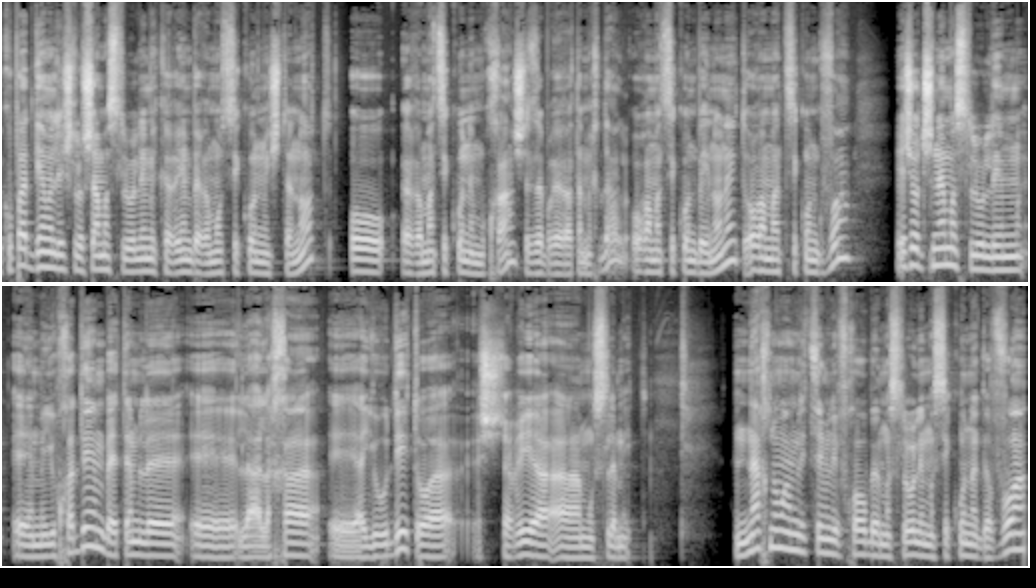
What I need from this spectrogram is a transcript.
בקופת גמל יש שלושה מסלולים עיקריים ברמות סיכון משתנות, או רמת סיכון נמוכה, שזה ברירת המחדל, או רמת סיכון בינונית, או רמת סיכון גבוהה. יש עוד שני מסלולים אה, מיוחדים בהתאם אה, להלכה אה, היהודית או השריעה המוסלמית. אנחנו ממליצים לבחור במסלול עם הסיכון הגבוה,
